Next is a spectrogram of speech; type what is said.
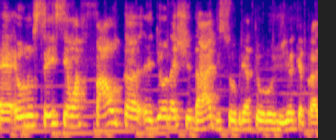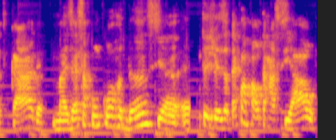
é, eu não sei se é uma falta de honestidade sobre a teologia que é praticada, mas essa concordância, é, muitas vezes até com a pauta racial,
